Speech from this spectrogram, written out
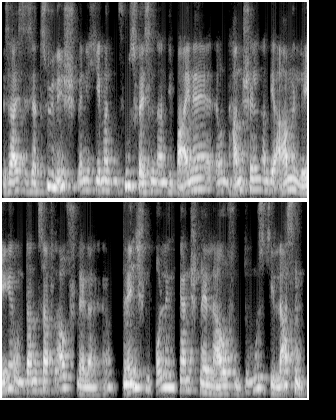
Das heißt, es ist ja zynisch, wenn ich jemanden Fußfesseln an die Beine und Handschellen an die Arme lege und dann sage, lauf schneller. Ja. Menschen wollen gern schnell laufen. Du musst sie lassen.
